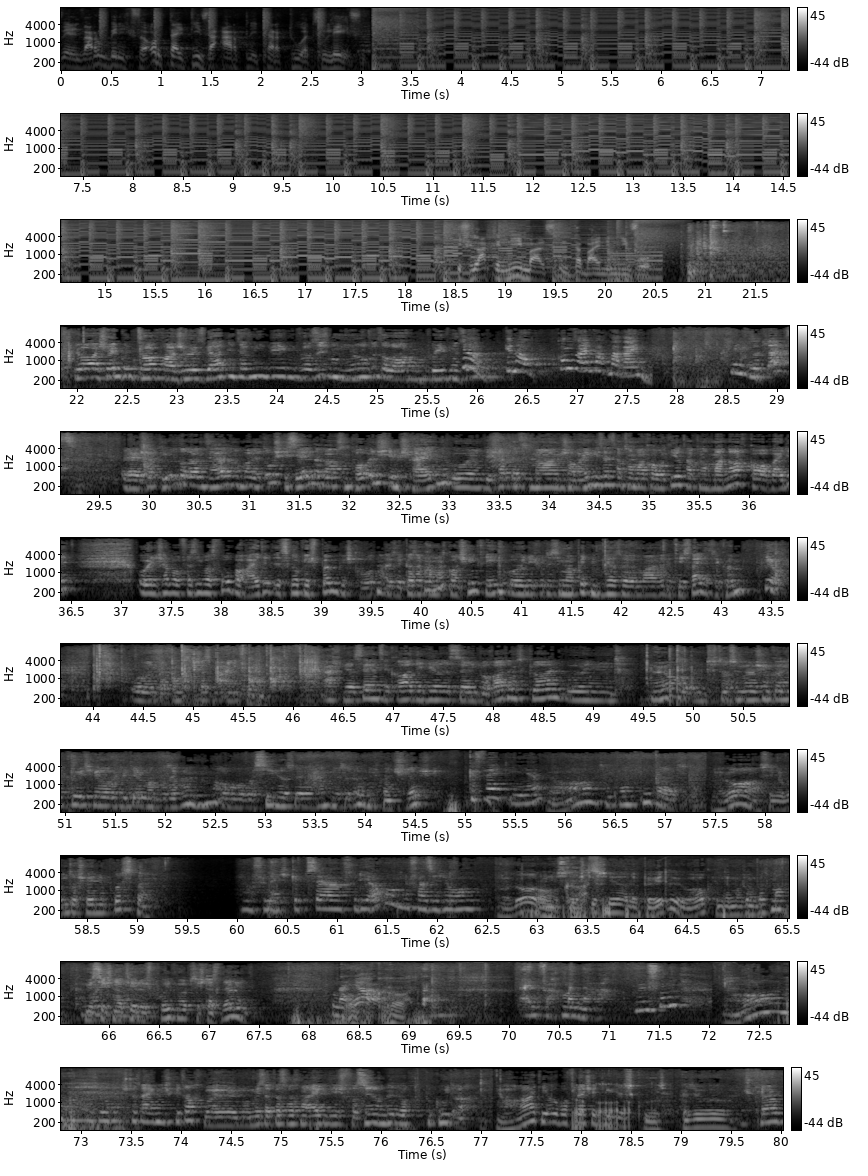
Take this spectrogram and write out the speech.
Willen, warum bin ich verurteilt, diese Art Literatur zu lesen? Ich lache niemals unter meinem Niveau. Ja, schönen guten Tag, Frau Schulz. Wir hatten einen Termin wegen Versicherung hier, Unterlagenbrief und so. Ja, genau. Kommen Sie einfach mal rein. Nehmen Sie Platz. Äh, ich habe die Unterlagen zu Hause nochmal durchgesehen, da gab es ein paar Unstimmigkeiten und ich habe jetzt mal mich nochmal hingesetzt, habe nochmal korrigiert, habe nochmal nachgearbeitet und ich habe auch für Sie was vorbereitet, ist wirklich bombig geworden, also besser kann man es gar nicht hinkriegen und ich würde Sie mal bitten, hier so mal an die Seite zu kommen. Ja. Und da kann man sich das mal angucken. Ach, wir sehen Sie gerade, hier ist so ein Beratungsplan und ja, und da sind wir schon ganz gut hier mit dem, was wir so haben. Aber was Sie hier so haben, ist auch nicht ganz schlecht. Gefällt Ihnen, ja? Ja, sieht ganz gut aus. Ja, sind ja wunderschöne Brüste. Vielleicht gibt es ja für die auch eine Versicherung. Ja, Oh ich Gott. hier der Behälter ja, könnte man schon was machen. Müsste ich natürlich prüfen, ob sich das lohnt. Naja, Gott. einfach mal nachprüfen. Ja, na, so das eigentlich gedacht, weil man muss ja das, was man eigentlich versichern will, auch begutachten. Ja, die Oberfläche, die ist gut. Also, ich glaube,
